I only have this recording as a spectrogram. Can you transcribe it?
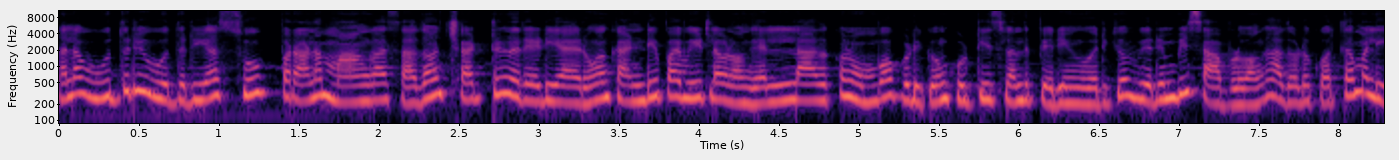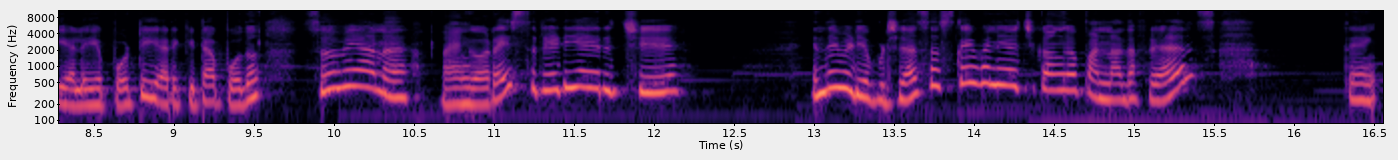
நல்லா உதிரி உதிரியாக சூப்பரான மாங்காய் சாதம். சட்டுன்னு ரெடி ஆயிடுவோம் கண்டிப்பாக வீட்டில் உள்ளவங்க எல்லாருக்கும் ரொம்ப பிடிக்கும். குட்டீஸ்லேருந்து பெரியவங்க வரைக்கும் விரும்பி சாப்பிடுவாங்க. அதோட கொத்தமல்லி இலையை போட்டு இறக்கிட்டா போதும். சுவையான மேங்கோ ரைஸ் ரெடி ஆயிடுச்சு இந்த வீடியோ பிடிச்சா சப்ஸ்கிரைப் பண்ணி வச்சுக்கோங்க. பண்ணாத ஃப்ரெண்ட்ஸ் தேங்க்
